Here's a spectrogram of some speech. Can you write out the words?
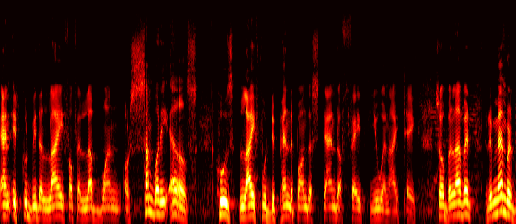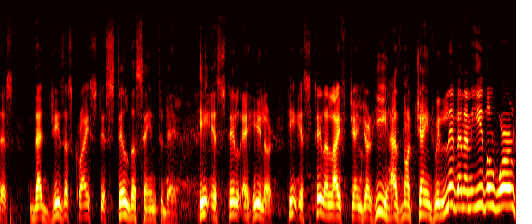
and it could be the life of a loved one or somebody else whose life would depend upon the stand of faith you and I take. So, beloved, remember this that Jesus Christ is still the same today. He is still a healer. He is still a life changer. He has not changed. We live in an evil world.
